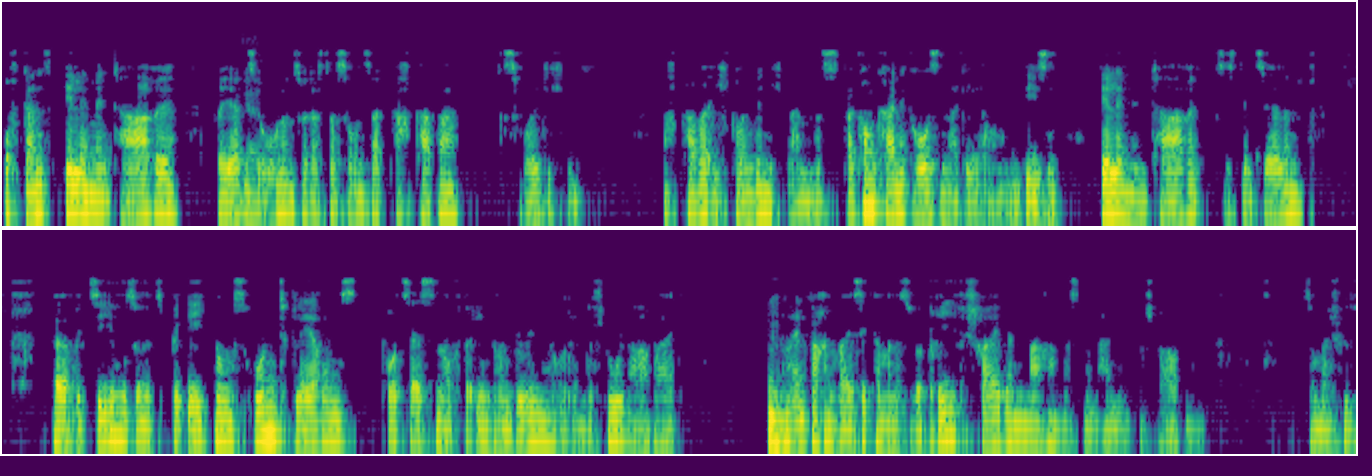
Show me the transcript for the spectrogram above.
oft ganz elementare Reaktionen, ja. sodass der Sohn sagt, ach Papa, das wollte ich nicht. Ach Papa, ich konnte nicht anders. Da kommen keine großen Erklärungen in diesen elementaren, existenziellen Beziehungs- und Begegnungs- und Klärungsprozessen auf der inneren Bühne oder in der Stuhlarbeit. Mhm. In einfachen Weise kann man das über Briefe schreiben machen, was man an den Verstorbenen zum Beispiel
